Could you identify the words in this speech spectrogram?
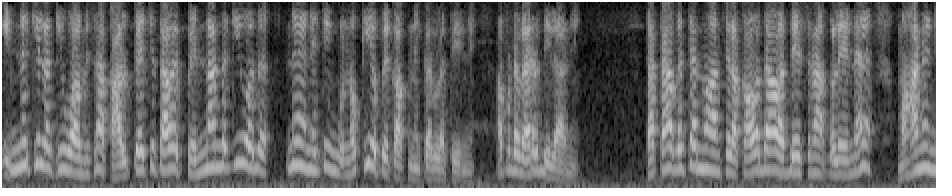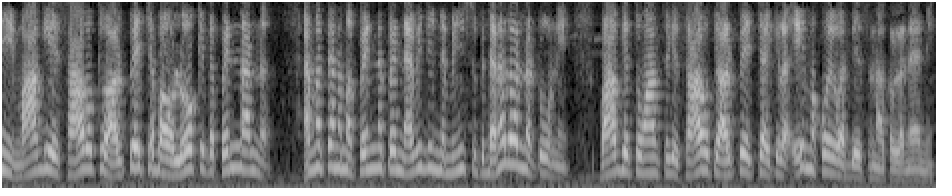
ඉන්න කියලා කිව්වා මිසක් අල්පේච්ඡතාවේ පෙන්වන්න කිව්වද? නෑ නෙතින් නොකියප එකක් නේ කරලා තින්නේ. අපිට වැරදිලානේ. තථාගතයන් වහන්සේලා කවදාවත් දේශනා කළේ නැහැ. මහණෙනි මාගේ ශාවකයෝ අල්පේච්ඡ බව ලෝකෙට පෙන්වන්න. හැමතැනම පෙන්න පෙන්න ඇවිදින්න මිනිස්සු දැනගන්නට ඕනේ. භාග්‍යතුන් වහන්සේගේ ශ්‍රාවකයෝ අල්පේච්ඡයි කියලා එහෙම කොහෙවත් දේශනා කළා නැහනේ.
